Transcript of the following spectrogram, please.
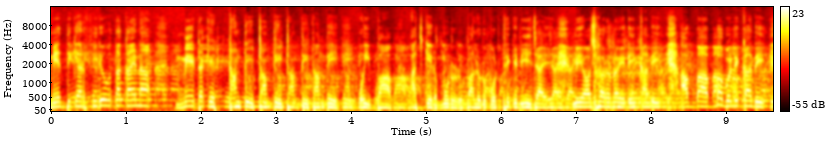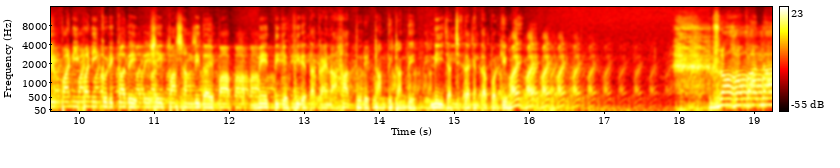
মেয়ের দিকে আর ফিরেও তাকায় না। মেয়েটাকে টানতে টানতে টানতে টানতে ওই বাপ আজকের মরুর বালুর উপর থেকে নিয়ে যায়। মেয়ে অঝরণ হয়ে নেই, কাঁদে। আব্বা আব্বা বলে কাঁদে, পানি পানি করে কাঁদে। সেই পাষাণ হৃদয় বাপ মেয়ের দিকে ফিরে তাকায় না, হাত ধরে টানতে টানতে নিয়ে যাচ্ছে। দেখেন তারপর কি হয়? রবানা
